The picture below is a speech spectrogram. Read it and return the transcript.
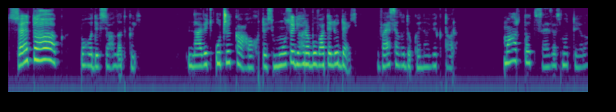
Це так, погодився гладкий. Навіть у Чикаго хтось мусить грабувати людей, весело докинув Віктор. Марто це засмутило.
